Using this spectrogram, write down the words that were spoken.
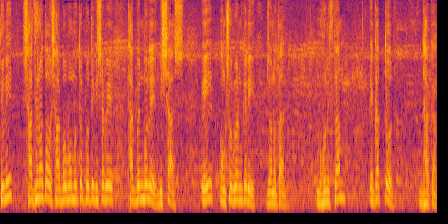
তিনি স্বাধীনতা ও সার্বভৌমত্বের প্রতীক হিসেবে থাকবেন বলে বিশ্বাস এই অংশগ্রহণকারী জনতার। মোহন ইসলাম, একাত্তর, ঢাকা।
